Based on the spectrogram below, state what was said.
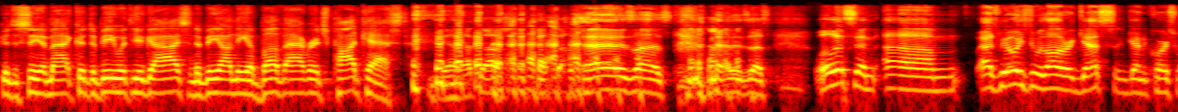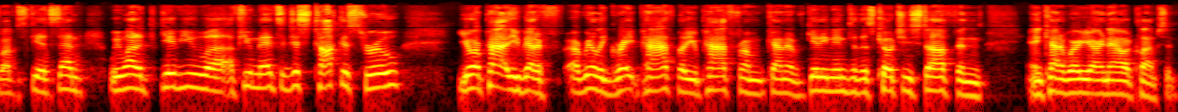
Good to see you, Matt. Good to be with you guys and to be on the Above Average podcast. yeah, that's us. That's us. that is us. That is us. Well, listen, um, as we always do with all of our guests, again, of course, welcome to TSN. We want to give you uh, a few minutes and just talk us through your path. You've got a, a, really great path, but your path from kind of getting into this coaching stuff and and kind of where you are now at Clemson.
